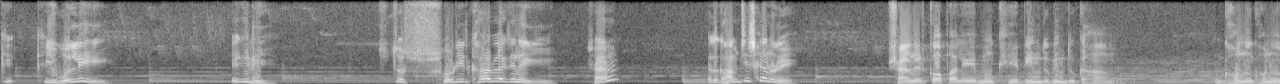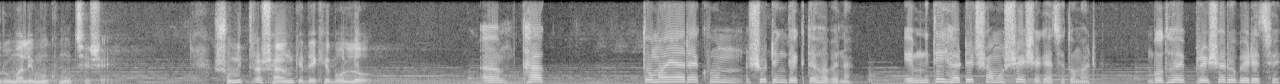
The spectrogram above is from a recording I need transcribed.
কি কিছু বললি? এ কি তোর শরীর খারাপ লাগছে নাকি সায়ন? এত ঘামছিস কেন রে? সায়নের কপালে মুখে বিন্দু বিন্দু ঘাম। ঘন ঘন রুমালে মুখ মুছছে সে। সুমিত্রা সায়নকে দেখে বলল থাক তোমায় আর এখন শুটিং দেখতে হবে না। এমনিতেই হার্টের সমস্যা এসে গেছে তোমার। বোধহয় প্রেশারও বেড়েছে।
